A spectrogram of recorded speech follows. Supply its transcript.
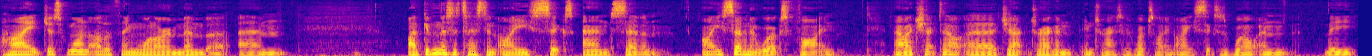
Hi, just one other thing while I remember. Um, I've given this a test in IE 6 and 7. IE 7 it works fine. Now I checked out uh, Jack Dragon Interactive website in IE 6 as well, and the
